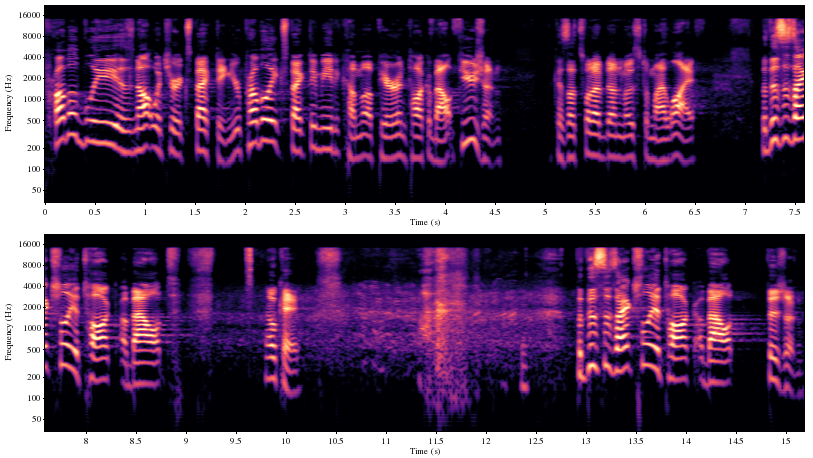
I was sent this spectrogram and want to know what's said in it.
probably is not what you're expecting. You're probably expecting me to come up here and talk about fusion, because that's what I've done most of my life. But this is actually a talk about, okay. But this is actually a talk about fission.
